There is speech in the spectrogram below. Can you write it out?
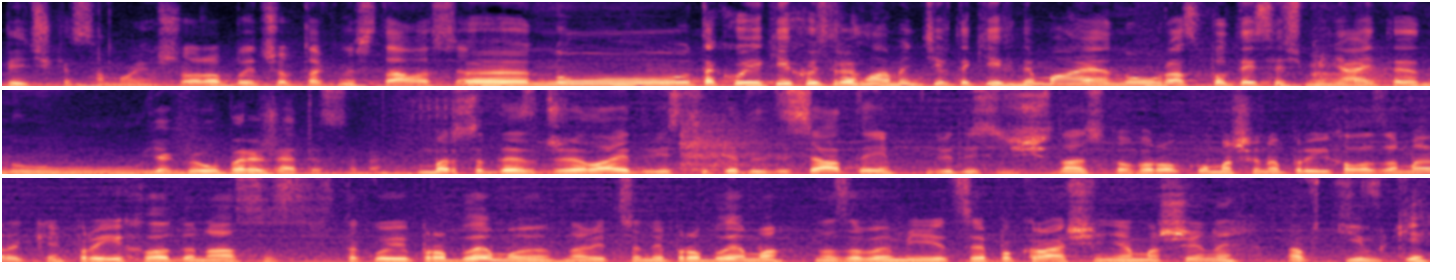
печки самої. Що робити, щоб так не сталося? Е, ну, тако, якихось регламентів таких немає. Ну, раз 100 тисяч міняйте, ну, якби убережете себе. Mercedes GLI 250 2016 року. Машина приїхала з Америки. Приїхала до нас з такою проблемою. Навіть це не проблема. Назовемо її це покращення машини. Автівки.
